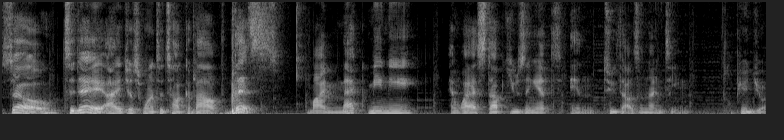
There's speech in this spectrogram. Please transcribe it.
So, today I just wanted to talk about this my Mac Mini and why I stopped using it in 2019. Hope you enjoy.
